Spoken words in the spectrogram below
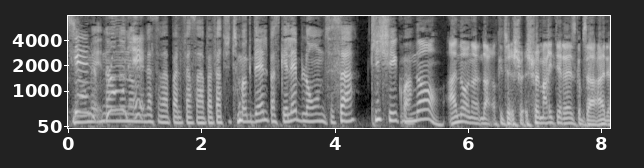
ancienne, mais, non, non, non, et mais là ça va pas le faire, ça va pas le faire. Tu te moques d'elle parce qu'elle est blonde, c'est ça? Cliché quoi. non. Ah non, non, non. je, je fais Marie-Thérèse comme ça. Allez.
